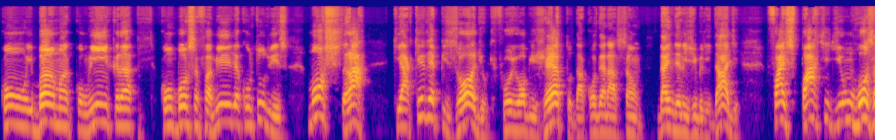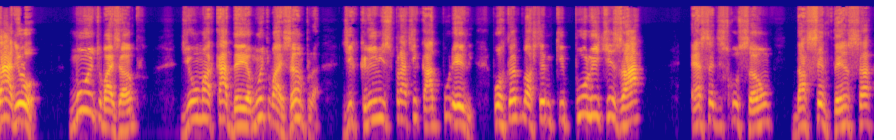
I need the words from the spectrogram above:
com o IBAMA, com o INCRA, com o Bolsa Família, com tudo isso. Mostrar que aquele episódio que foi o objeto da condenação da ineligibilidade faz parte de um rosário muito mais amplo, de uma cadeia muito mais ampla de crimes praticados por ele. Portanto, nós temos que politizar essa discussão da sentença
